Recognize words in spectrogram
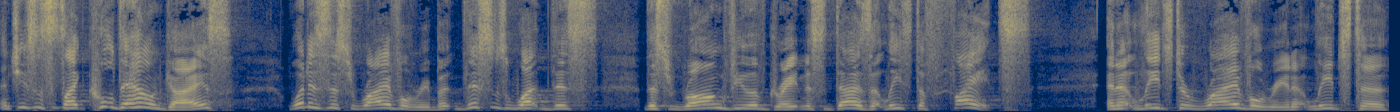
And Jesus is like, Cool down, guys. What is this rivalry? But this is what this, this wrong view of greatness does it leads to fights, and it leads to rivalry, and it leads to,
